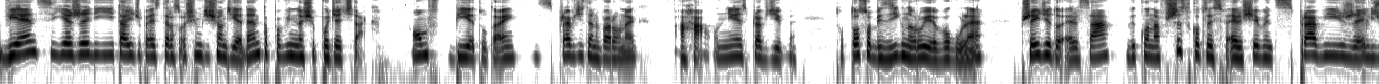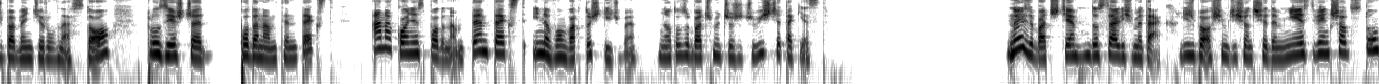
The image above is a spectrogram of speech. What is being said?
Więc jeżeli ta liczba jest teraz 81, to powinno się podziać tak. On wbije tutaj, sprawdzi ten warunek. Aha, on nie jest prawdziwy. To to sobie zignoruje w ogóle, przejdzie do elsa, wykona wszystko, co jest w elsie, więc sprawi, że liczba będzie równa 100, plus jeszcze poda nam ten tekst, a na koniec poda nam ten tekst i nową wartość liczby. No to zobaczmy, czy rzeczywiście tak jest. No i zobaczcie, dostaliśmy tak. Liczba 87 nie jest większa od 100.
